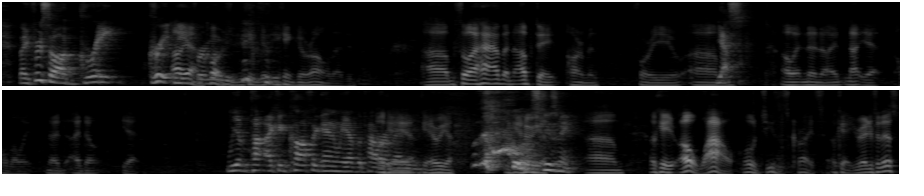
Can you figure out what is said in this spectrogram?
like first of all, great, great Oh name yeah, for a course. movie. You can't, go, you can't go wrong with that. Dude. Um, so I have an update, Harmon, for you. Um, Yes. Oh no, no, not yet. Hold on, wait. No, I don't yet. We have. po- I can cough again. We have the power Okay, yeah, okay, here we go. Okay, here we go. Excuse me. Um, okay. Oh wow. Oh Jesus Christ. Okay, you ready for this?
